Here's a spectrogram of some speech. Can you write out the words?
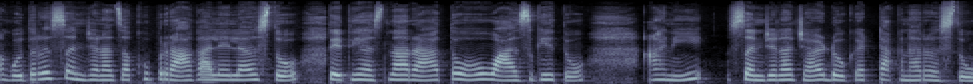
अगोदरच संजनाचा खूप राग आलेला असतो. तेथे असणारा तो वास घेतो आणि संजनाच्या डोक्यात टाकणार असतो.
